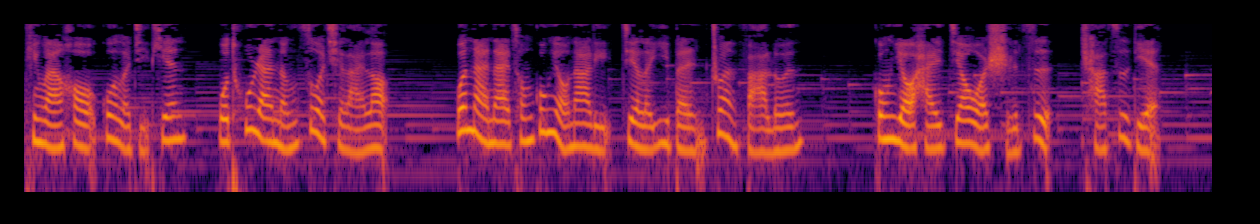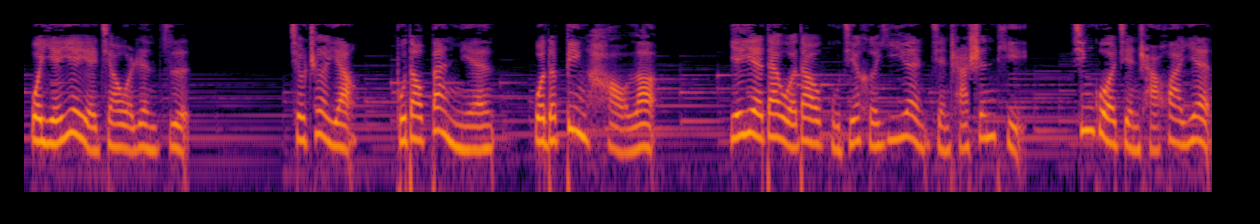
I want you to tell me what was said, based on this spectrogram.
听完后，过了几天，我突然能坐起来了。我奶奶从工友那里借了一本《转法轮》，工友还教我识字、查字典。我爷爷也教我认字，就这样，不到半年，我的病好了。爷爷带我到骨结核医院检查身体，经过检查化验，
